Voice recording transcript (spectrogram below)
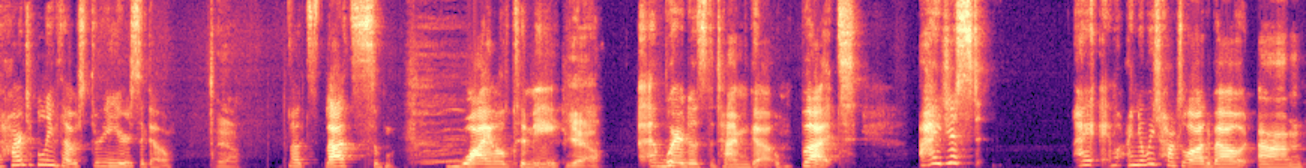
Hard to believe that was three years ago. Yeah. That's that's wild to me. Yeah. Where does the time go? But I just I I know we talked a lot about um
